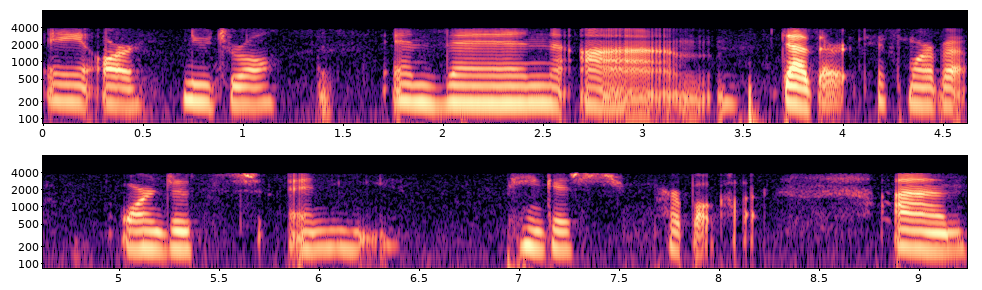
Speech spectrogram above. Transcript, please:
and, or neutral, and then um, desert. It's more of a orangish and pinkish purple color. Um,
